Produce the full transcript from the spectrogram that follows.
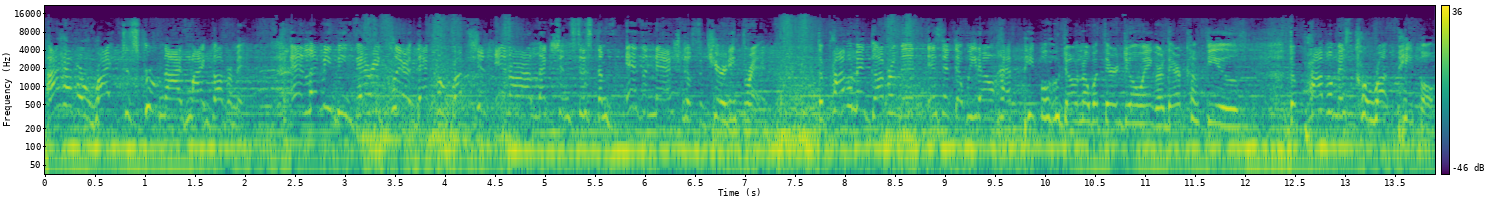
I have a right to scrutinize my government. And let me be very clear that corruption in our election system is a national security threat. The problem in government isn't that we don't have people who don't know what they're doing or they're confused. The problem is corrupt people.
